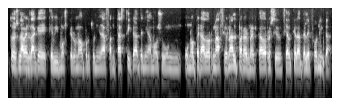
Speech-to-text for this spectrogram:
Entonces, la verdad que, vimos que era una oportunidad fantástica. Teníamos un, operador nacional para el mercado residencial que era Telefónica,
